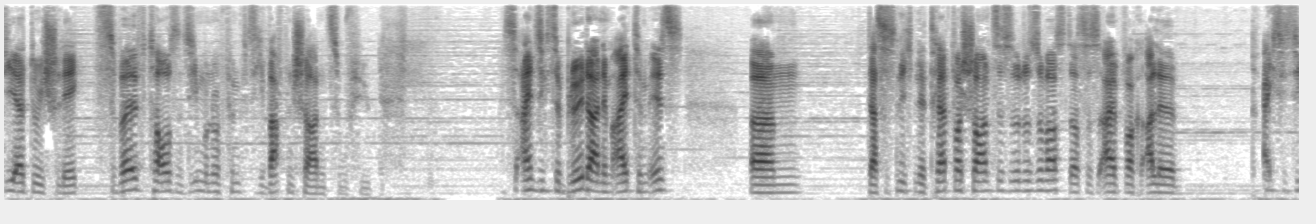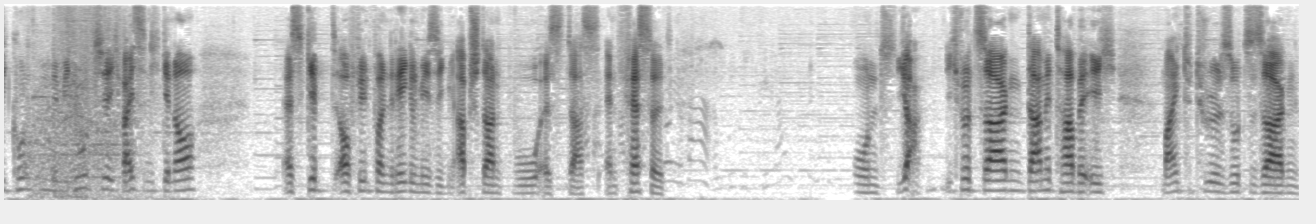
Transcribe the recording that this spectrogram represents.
die er durchschlägt, 12.750 Waffenschaden zufügt. Das einzigste Blöde an dem Item ist, ähm, dass es nicht eine Trefferchance ist oder sowas, dass es einfach alle 30 Sekunden, eine Minute, ich weiß es nicht genau, es gibt auf jeden Fall einen regelmäßigen Abstand, wo es das entfesselt. Und ja, ich würde sagen, damit habe ich mein Tutorial sozusagen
